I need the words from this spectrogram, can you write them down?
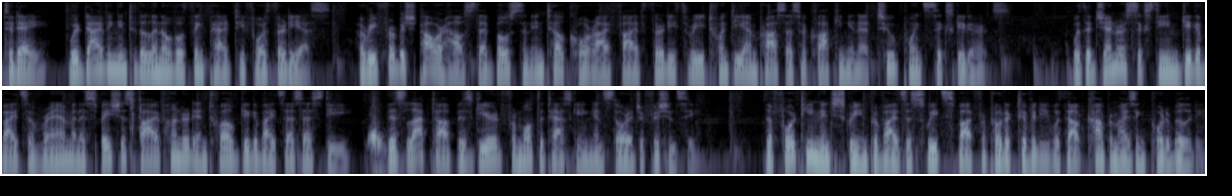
Today, we're diving into the Lenovo ThinkPad T430S, a refurbished powerhouse that boasts an Intel Core i5-3320M processor clocking in at 2.6 GHz. With a generous 16 GB of RAM and a spacious 512 GB SSD, this laptop is geared for multitasking and storage efficiency. The 14 inch screen provides a sweet spot for productivity without compromising portability.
